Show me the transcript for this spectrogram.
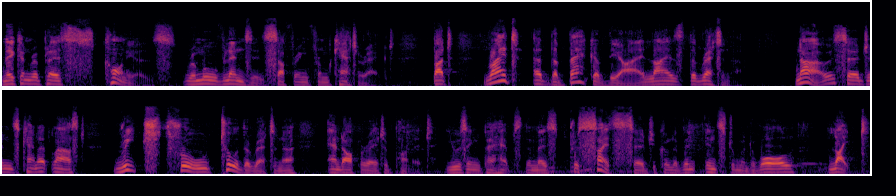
They can replace corneas, remove lenses suffering from cataract. But right at the back of the eye lies the retina. Now surgeons can at last reach through to the retina and operate upon it, using perhaps the most precise surgical instrument of all, light.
